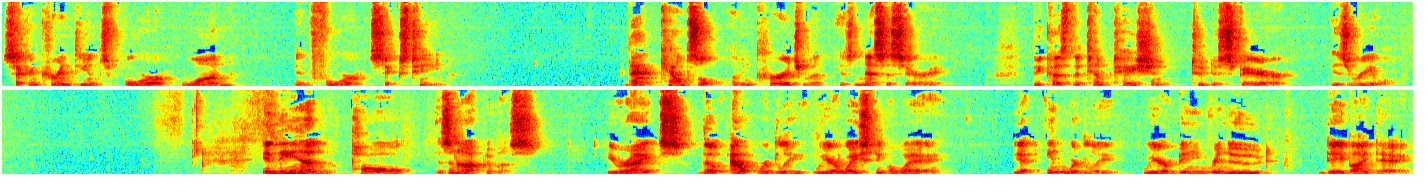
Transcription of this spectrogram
2 Corinthians 4 1 and 4 16. That counsel of encouragement is necessary because the temptation to despair is real. In the end, Paul is an optimist. He writes, Though outwardly we are wasting away, yet inwardly we are being renewed day by day.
